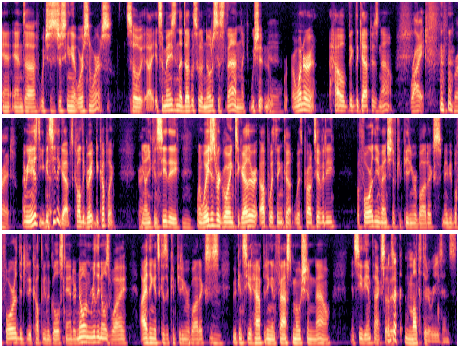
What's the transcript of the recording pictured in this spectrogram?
and, and uh, which is just going to get worse and worse. So uh, it's amazing that Douglas would have noticed this then. Like, we should. Yeah. I wonder how big the gap is now. right, right. I mean, it is, you can see the gap. It's called the Great Decoupling. Right. You know, you can see the Mm. when wages were growing together up with income with productivity before the invention of computing robotics, maybe before the decoupling of the gold standard. No one really knows why. I think it's because of computing robotics. Mm. We can see it happening in fast motion now and see the impacts of There's it. a multitude of reasons:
